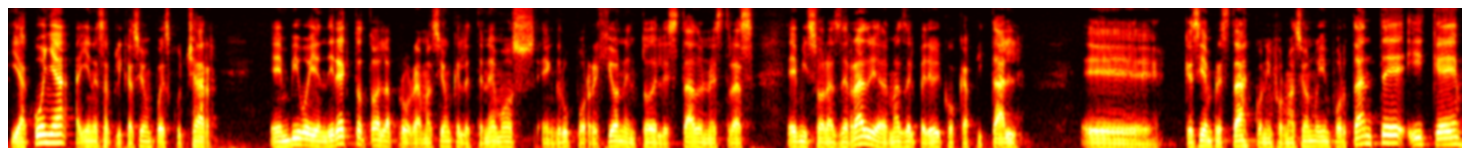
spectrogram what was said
y Acuña. Ahí en esa aplicación puede escuchar en vivo y en directo toda la programación que le tenemos en Grupo Región en todo el estado, en nuestras emisoras de radio y además del periódico Capital, eh, que siempre está con información muy importante y que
